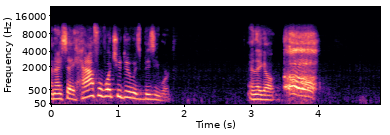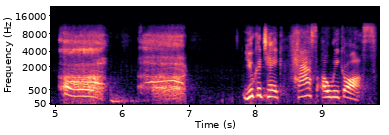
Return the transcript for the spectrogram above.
and I say half of what you do is busy work. And they go, oh, oh, oh. You could take half a week off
